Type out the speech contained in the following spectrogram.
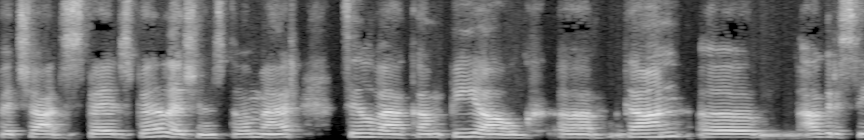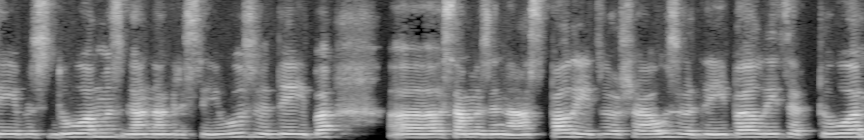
pēc šādas spēļu spēlēšanas tomēr cilvēkam pieaug uh, gan uh, agresīvas domas, gan agresīva uzvedība, uh, samazinās palīdzošā uzvedība. Līdz ar to uh,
